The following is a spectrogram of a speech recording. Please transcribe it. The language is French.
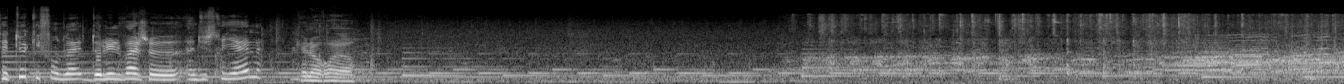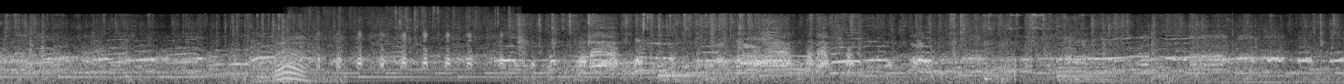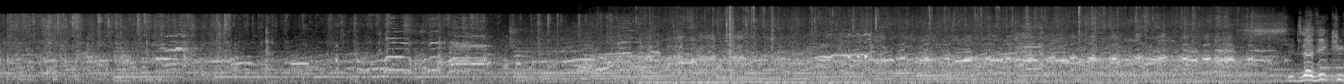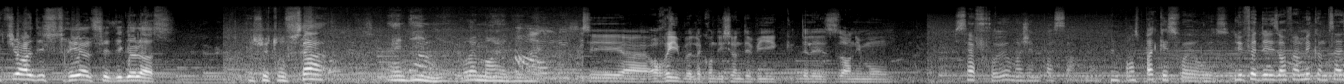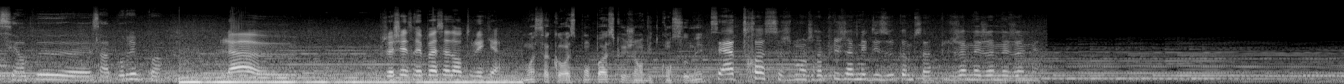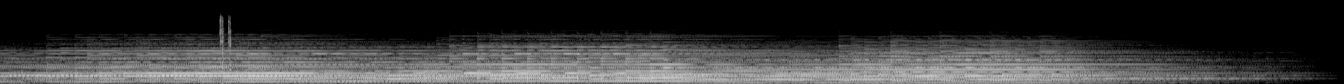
C'est eux qui font de l'élevage euh, industriel. Quelle horreur C'est de l'aviculture industrielle, c'est dégueulasse. Je trouve ça indigne, vraiment indigne. C'est euh, horrible la condition de vie des animaux. C'est affreux, moi j'aime pas ça. Je ne pense pas qu'elle soit heureuse. Le fait de les enfermer comme ça, c'est un peu, euh, c'est un peu horrible quoi. Là, euh, j'achèterais pas ça dans tous les cas. Moi, ça correspond pas à ce que j'ai envie de consommer. C'est atroce, je mangerai plus jamais des œufs comme ça, plus jamais, jamais, jamais.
